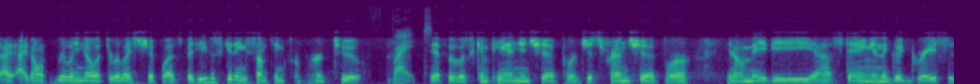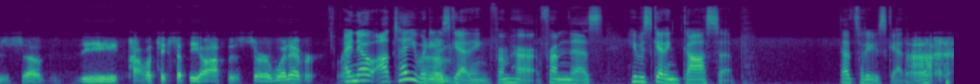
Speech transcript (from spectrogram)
I, I don't really know what the relationship was but he was getting something from her too. Right. If it was companionship or just friendship or you know maybe uh, staying in the good graces of the politics of the office or whatever right? i know. I'll tell you what um, he was um, getting from her from this. He was getting gossip. That's what he was getting. Ah.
